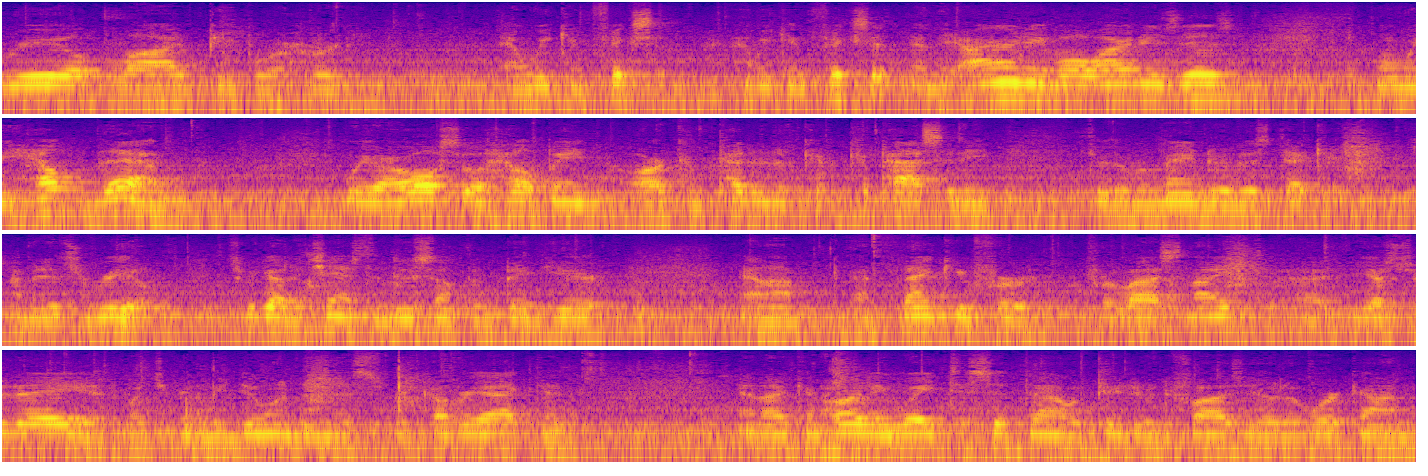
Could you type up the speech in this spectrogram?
Real live people are hurting. And we can fix it. And we can fix it. And the irony of all ironies is, when we help them, we are also helping our competitive ca- capacity through the remainder of this decade. I mean, it's real. So we got a chance to do something big here. And, um, and thank you for, for last night, uh, yesterday, and what you're going to be doing in this Recovery Act. And, and I can hardly wait to sit down with Peter DeFazio to work on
